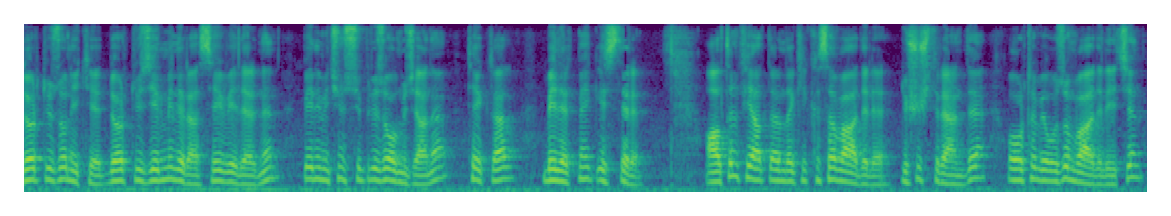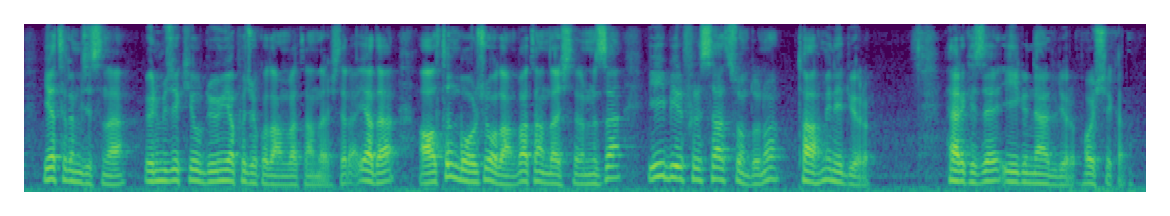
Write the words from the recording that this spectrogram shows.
412, 420 lira seviyelerinin benim için sürpriz olmayacağını tekrar belirtmek isterim. Altın fiyatlarındaki kısa vadeli düşüş trendi orta ve uzun vadeli için yatırımcısına, önümüzdeki yıl düğün yapacak olan vatandaşlara ya da altın borcu olan vatandaşlarımıza iyi bir fırsat sunduğunu tahmin ediyorum. Herkese iyi günler diliyorum. Hoşçakalın.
